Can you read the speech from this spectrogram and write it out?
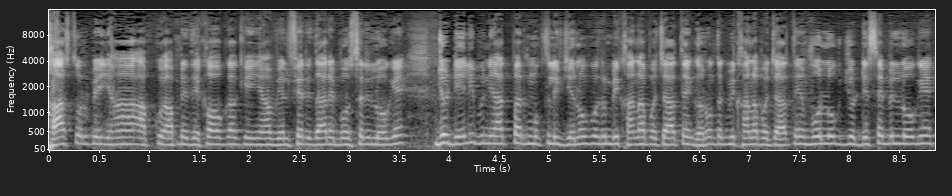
ख़ासतौर पर यहाँ आपको आपने देखा होगा कि यहाँ वेलफेयर इदारे बहुत सारे लोग हैं जो डेली बुनियाद पर मुख्तलिफ़ जेलों को भी खाना पहुँचाते हैं घरों तक भी खाना पहुँचाते हैं। वो लोग जो डिसेबल लोग हैं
